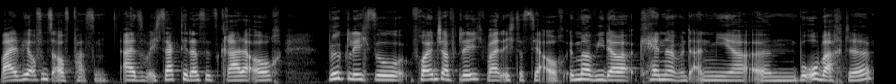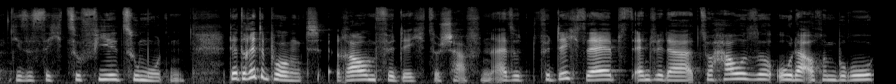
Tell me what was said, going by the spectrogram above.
weil wir auf uns aufpassen. Also ich sag dir das jetzt gerade auch wirklich so freundschaftlich, weil ich das ja auch immer wieder kenne und an mir ähm, beobachte, dieses sich zu viel zumuten. Der dritte Punkt, Raum für dich zu schaffen. Also für dich selbst, entweder zu Hause oder auch im Büro,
